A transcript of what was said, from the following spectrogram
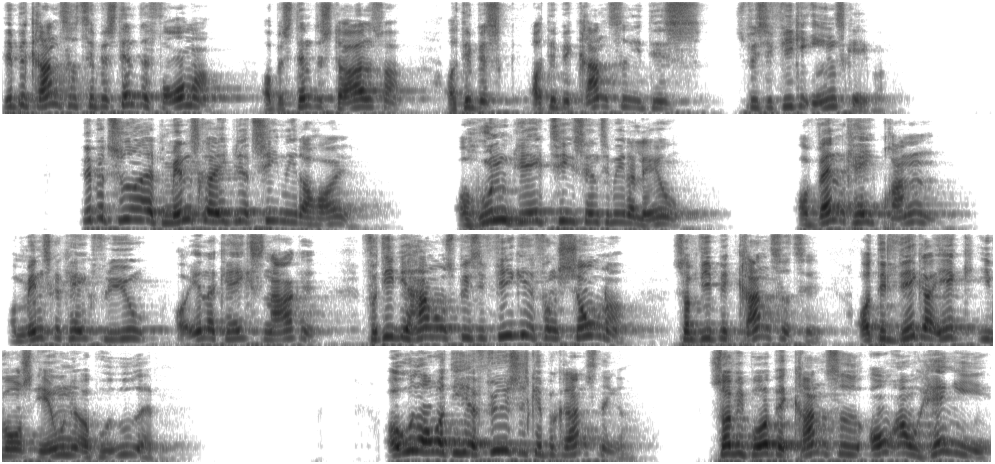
Det er begrænset til bestemte former og bestemte størrelser, og det, og det er begrænset i dets specifikke egenskaber. Det betyder, at mennesker ikke bliver 10 meter høje, og hunden bliver ikke 10 cm lave, og vand kan ikke brænde, og mennesker kan ikke flyve, og ender kan ikke snakke, fordi vi har nogle specifikke funktioner, som vi er begrænset til, og det ligger ikke i vores evne at bryde ud af dem. Og udover de her fysiske begrænsninger, så er vi både begrænset og afhængige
